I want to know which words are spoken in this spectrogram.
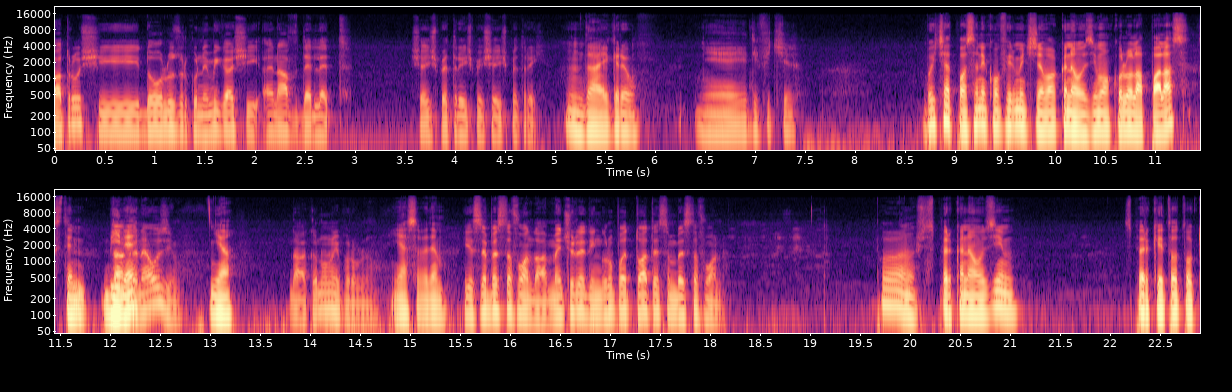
4 și două luzuri cu Nemiga și enough de let. 16, 13, 16, 3. Da, e greu. E, e dificil. Băi, chat, poate să ne confirme cineva că ne auzim acolo la Palace? Că Suntem bine? Dacă ne auzim. Ia, Dacă nu, nu-i problemă. ia să vedem. Este best of one, da. Meciurile din grupă, toate sunt best of one. Bă, nu știu, sper că ne auzim. Sper că e tot ok.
